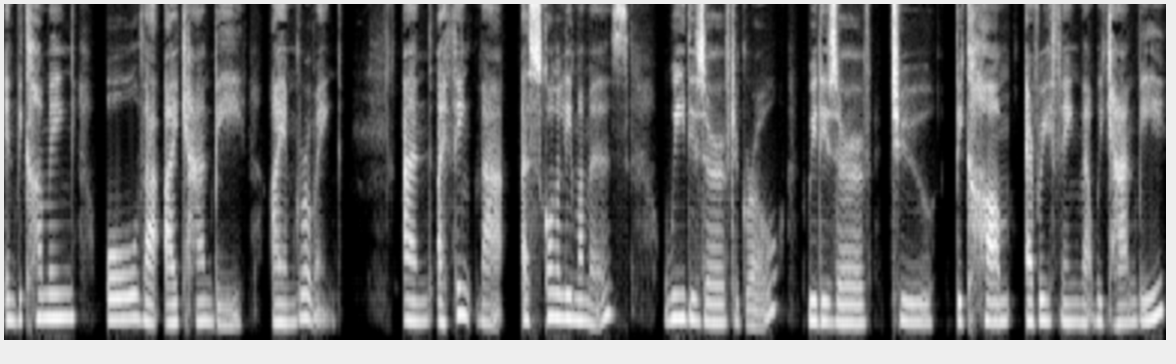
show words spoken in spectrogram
in becoming all that I can be, I am growing. And I think that as scholarly mamas, we deserve to grow. We deserve to become everything that we can be.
